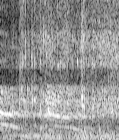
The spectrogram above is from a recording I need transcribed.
Ah, ah.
